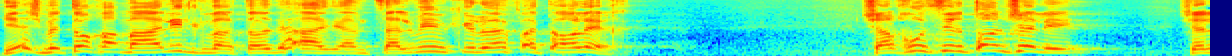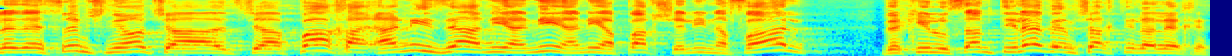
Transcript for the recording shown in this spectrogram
יש בתוך המעלית כבר, אתה יודע, הם מצלמים כאילו איפה אתה הולך. שלחו סרטון שלי, של איזה 20 שניות, שה, שהפח, אני זה אני, אני, אני, הפח שלי נפל, וכאילו שמתי לב והמשכתי ללכת.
